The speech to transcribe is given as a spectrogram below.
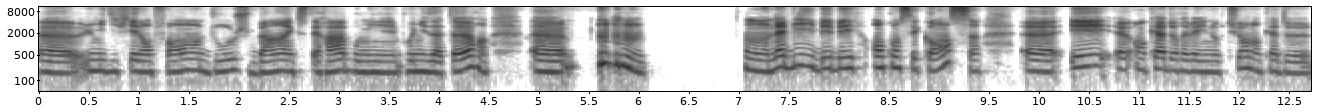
humidifier l'enfant, douche, bain, etc., brumisateur. on habille bébé en conséquence euh, et euh, en cas de réveil nocturne, en cas de,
